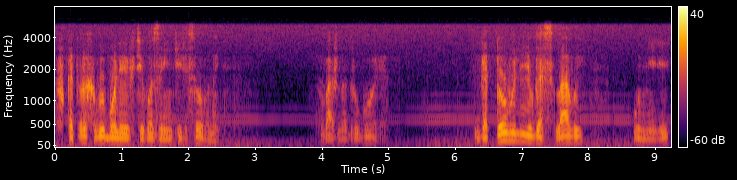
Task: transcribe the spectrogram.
в которых вы более всего заинтересованы. Важно другое. Готовы ли югославы умереть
